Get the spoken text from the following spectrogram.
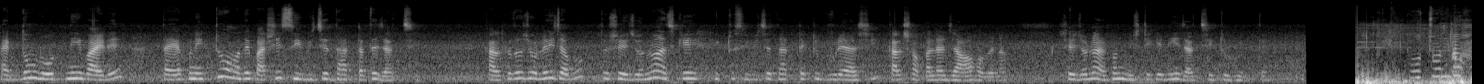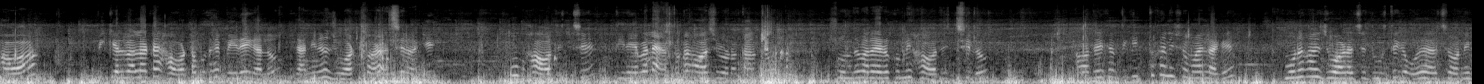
একদম রোদ নেই বাইরে, তাই এখন একটু আমাদের পাশে সি বিচের ধারটাতে যাচ্ছি। কালকে তো চলেই যাব, তো সেই জন্য আজকে একটু সি বিচের ধারটা একটু ঘুরে আসি। কাল সকালে আর যাওয়া হবে না। সেই জন্য এখন মিষ্টিকে নিয়ে যাচ্ছি একটু ঘুরতে। প্রচণ্ড হাওয়া। বিকেলবেলাটা হাওয়াটা বোধহয় বেড়ে গেল। জানি না জোয়ার টোয়ার আছে নাকি। খুব হাওয়া দিচ্ছে। দিনের বেলা এতটা হাওয়া ছিল না। কালকে সন্ধ্যেবেলা এরকমই হাওয়া দিচ্ছিল। আমাদের এখান থেকে একটুখানি সময় লাগে। মনে হয় জোয়ার আছে। দূর থেকে বোঝা যাচ্ছে অনেক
